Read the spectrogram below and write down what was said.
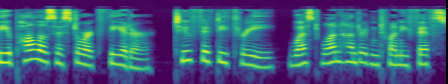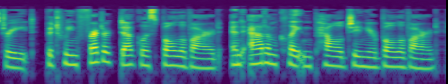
The Apollo's Historic Theater, 253 West 125th Street between Frederick Douglass Boulevard and Adam Clayton Powell Jr. Boulevard.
